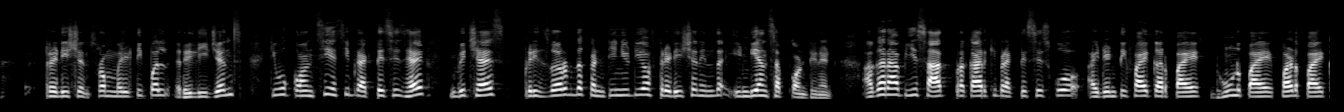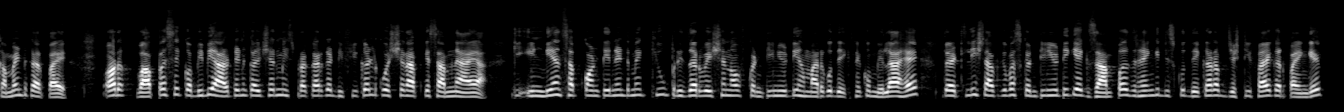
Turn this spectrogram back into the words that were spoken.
tradition from multiple religions कि वो कौन सी ऐसी प्रैक्टिस है which has preserve the continuity of tradition in the Indian subcontinent अगर आप ये सात प्रकार की प्रैक्टिसेस को आइडेंटिफाई कर पाए, ढूंढ पाए, पढ़ पाए कमेंट कर पाए और वापस से कभी भी आर्ट एंड कल्चर में इस प्रकार का डिफ़िकल्ट क्वेश्चन आपके सामने आया कि इंडियन सब कॉन्टिनेंट में क्यों प्रिजर्वेशन ऑफ़ कंटिन्यूटी हमारे को देखने को मिला है तो एटलीस्ट आपके पास कंटिन्यूटी के एग्जाम्पल्स रहेंगे जिसको देखकर आप जस्टिफाई कर पाएँगे।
